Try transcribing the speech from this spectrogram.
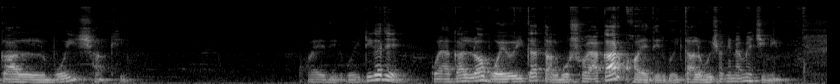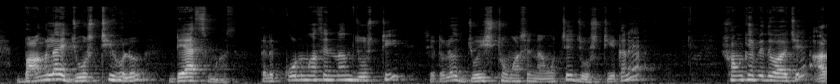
কাল বৈশাখী। ক্ষয়ে দীর্ঘই, ঠিক আছে? কয়াকার ল বয়ইকা তালব সয়াকার ক্ষয়ে দীর্ঘই, কাল বৈশাখী নামে চিনি। বাংলায় জ্যৈষ্ঠী হলো ড্যাশ মাস। তাহলে কোন মাসের নাম জ্যৈষ্ঠী? সেটা হলো জ্যৈষ্ঠ মাসের নাম হচ্ছে জ্যৈষ্ঠী। এখানে সংক্ষেপে দেওয়া আছে, আর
